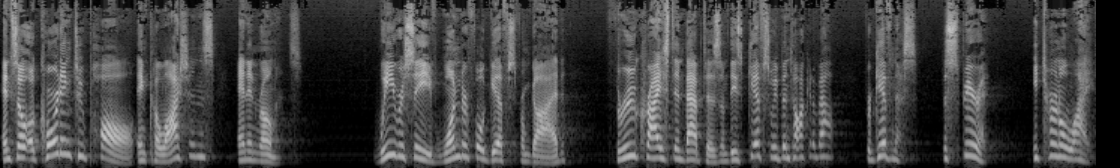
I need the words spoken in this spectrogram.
And so, according to Paul in Colossians and in Romans, we receive wonderful gifts from God through Christ in baptism. These gifts we've been talking about forgiveness, the Spirit, eternal life.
